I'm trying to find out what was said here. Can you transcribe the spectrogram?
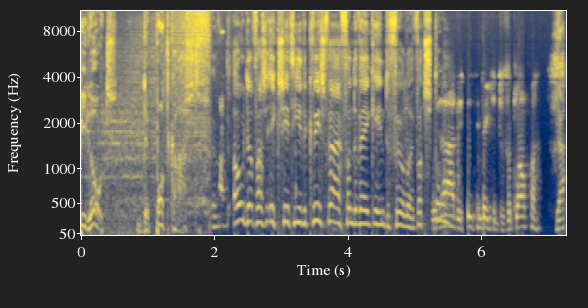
piloot. De podcast. Oh, dat was. Ik zit hier de quizvraag van de week in te vullen. Wat stom. Ja, die zit een beetje te verklappen. Ja.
